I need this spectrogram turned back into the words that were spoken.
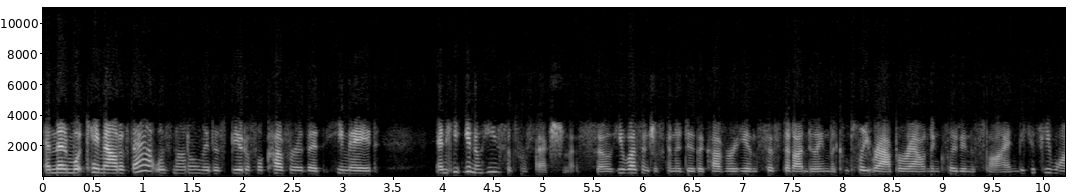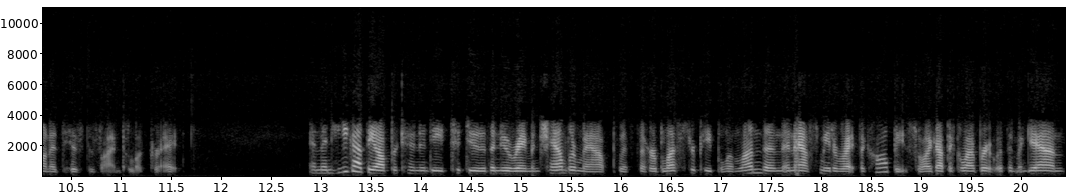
And then what came out of that was not only this beautiful cover that he made and he you know he's a perfectionist so he wasn't just going to do the cover he insisted on doing the complete wraparound including the spine because he wanted his design to look great and then he got the opportunity to do the new Raymond Chandler map with the Herb Lester people in London and asked me to write the copy. So I got to collaborate with him again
